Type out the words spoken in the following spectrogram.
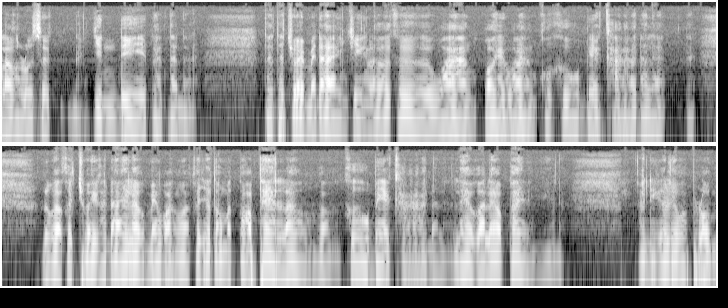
เราก็รู้สึกยินดีแบบนั้นนะแต่ถ้าช่วยไม่ได้จริง ๆ แล้วก็คือวางปล่อยวางก็คืออุเบกขานั่นแหละหรือว่าก็ช่วยเขาได้แล้วก็ไม่หวังว่าเขาจะต้องมาตอบแทนเราก็คืออุเบกขานั่นแหละแล้วก็แล้วไป อันนี้ก็เรียกว่าพรหม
